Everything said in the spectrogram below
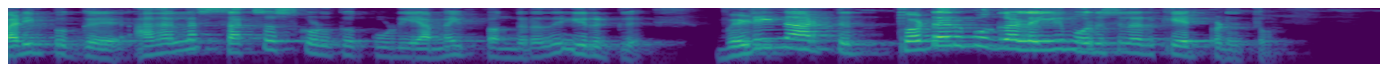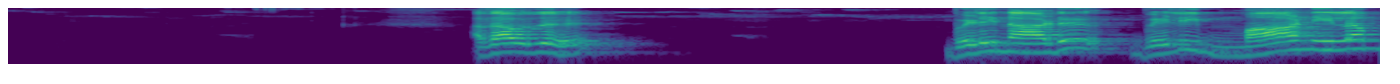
படிப்புக்கு. அதெல்லாம் சக்ஸஸ் கொடுக்கக்கூடிய அமைப்புங்கிறது இருக்கு. வெளிநாட்டு தொடர்புகளையும் ஒரு சிலருக்கு ஏற்படுத்தும். அதாவது வெளிநாடு வெளி மாநிலம்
